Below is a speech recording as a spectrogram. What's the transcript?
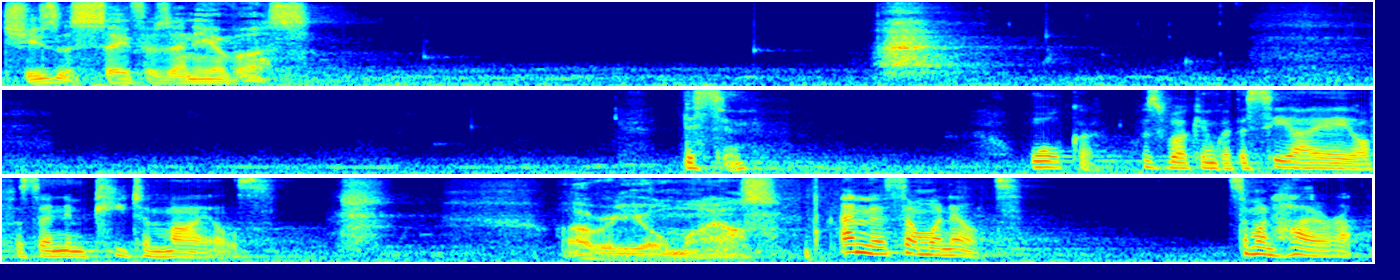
She's as safe as any of us. Listen. Walker was working with a CIA officer named Peter Miles. I already owe Miles. And there's someone else. Someone higher up.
